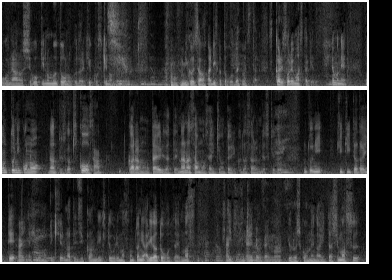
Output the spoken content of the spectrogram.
僕ねあのしごきの武藤のくだり結構好きなんだよね。みこじさんありがとうございました。すっかりそれましたけど。でもね本当にこのなんていうんですか紀行さんからのお便りだったり奈々さんも最近お便りくださるんですけど、はい。本当に聞いていただいて、はい。広まってきてるなって実感できております。本当にありがとうございます。はい引き続きありがとうございます。よろしくお願いいたします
